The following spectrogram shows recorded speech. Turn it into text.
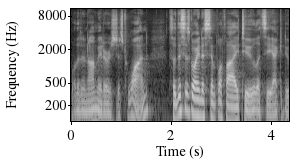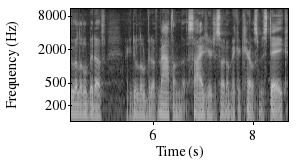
well, the denominator is just 1. So this is going to simplify to, let's see, I could do a little bit of I can do a little bit of math on the side here just so I don't make a careless mistake.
